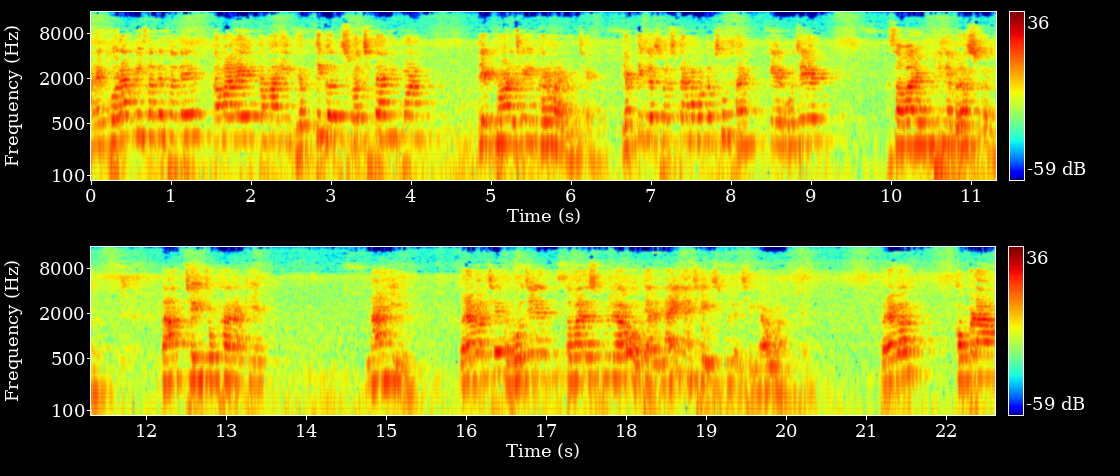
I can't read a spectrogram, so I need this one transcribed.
અને ખોરાકની સાથે સાથે તમારે તમારી વ્યક્તિગત સ્વચ્છતાની પણ દેખભાળ છે એ કરવાની છે. વ્યક્તિગત સ્વચ્છતાનો મતલબ શું થાય? કે રોજે સવારે ઉઠીને બ્રશ કરીએ. દાંત છે એ ચોખ્ખા રાખીએ. નાહીએ. બરાબર છે? રોજે સવારે સ્કૂલે આવો, ત્યારે નાહીને છે એ સ્કૂલે છે એ આવવાનું છે. બરાબર? કપડાં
